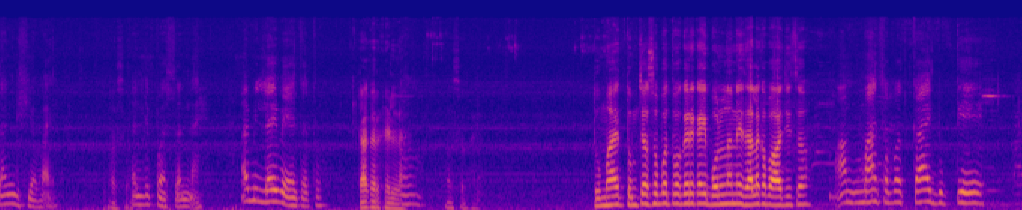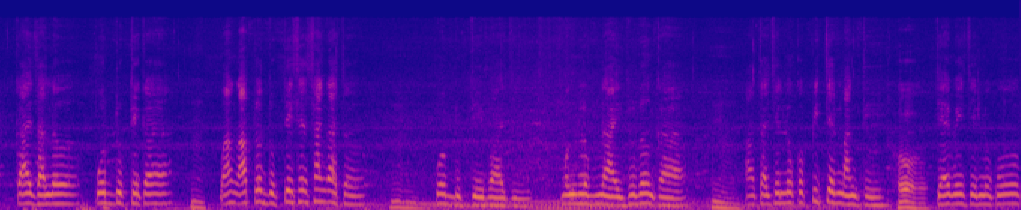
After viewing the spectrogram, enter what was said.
चांगली सेवा आहे. असं. आणि पसंत नाही. आम्ही लय वेळा जातो. टाकर खेळला हो. असं काय? तुम्हा तुमच्यासोबत वगैरे काही बोलणं नाही झालं का बाबाजीचं? आम माझ्यासोबत काय दुखते? काय झालं? पोट दुखते का? हम्म, मग आपलं दुखते ते सांगायचं हम्म, हम्म, पोट दुखते बाजी मग लग्न आहे जुळं का? हम्म. आताचे लोक पिक्चर मागते. हो हो. त्यावेळेचे लोक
